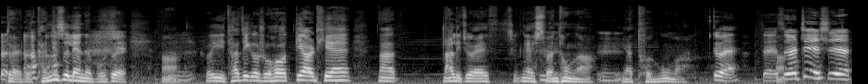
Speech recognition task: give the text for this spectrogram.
对对，肯定是练的不对 啊，嗯所以他这个时候第二天那哪里就该就该酸痛啊？你看臀部嘛，对对，啊所以这也是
